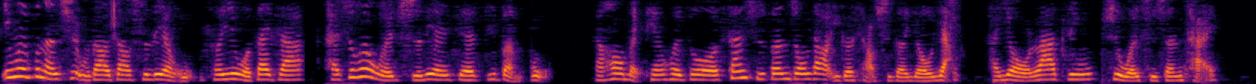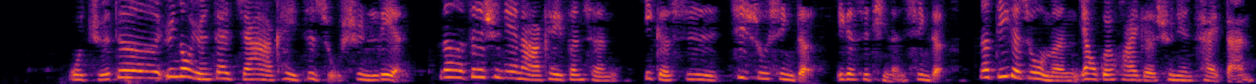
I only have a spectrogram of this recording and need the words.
因为不能去舞蹈教室练舞，所以我在家还是会维持练一些基本步。然后每天会做三十分钟到一个小时的有氧，还有拉筋去维持身材。我觉得运动员在家啊可以自主训练，那这个训练呢可以分成一个是技术性的，一个是体能性的。那第一个是我们要规划一个训练菜单，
